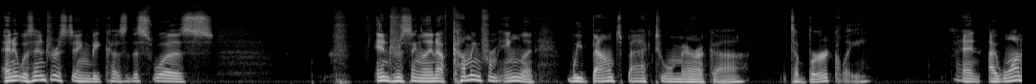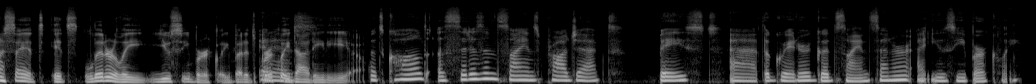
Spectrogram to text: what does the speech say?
And it was interesting because this was, interestingly enough, coming from England, we bounced back to America to Berkeley. And I want to say it's it's literally UC Berkeley, but it's It berkeley.edu. It's called a citizen science project based at the Greater Good Science Center at UC Berkeley.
